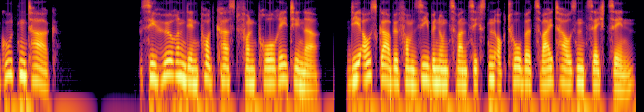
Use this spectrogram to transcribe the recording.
Guten Tag. Sie hören den Podcast von ProRetina, die Ausgabe vom 27. Oktober 2016.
